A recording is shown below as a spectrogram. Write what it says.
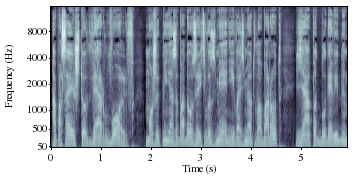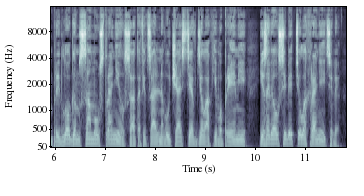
Опасаясь, что Вервольф может меня заподозрить в измене и возьмет в оборот, я под благовидным предлогом самоустранился от официального участия в делах его премии и завел себе телохранителя —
